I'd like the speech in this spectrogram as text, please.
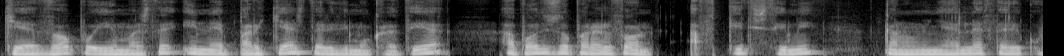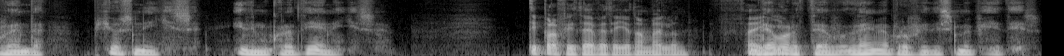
Και εδώ που είμαστε είναι επαρκέστερη δημοκρατία από ό,τι στο παρελθόν. Αυτή τη στιγμή κάνουμε μια ελεύθερη κουβέντα. Ποιος νίκησε; Η δημοκρατία νίκησε. Τι προφητεύετε για το μέλλον; Θα δεν προφητεύω. Δεν είμαι προφήτης, είμαι ποιητής.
